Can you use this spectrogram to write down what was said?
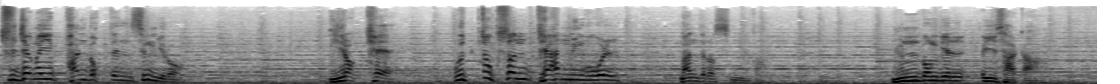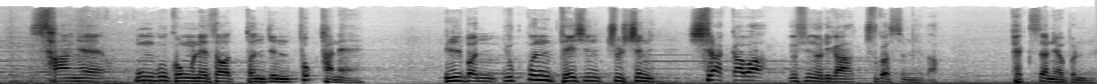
투쟁의 반복된 승리로 이렇게 우뚝 선 대한민국을 만들었습니다. 윤봉길 의사가 상해 홍구 공원에서 던진 폭탄에 일본 육군 대신 출신 시라카와 요시노리가 죽었습니다. 백선엽은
